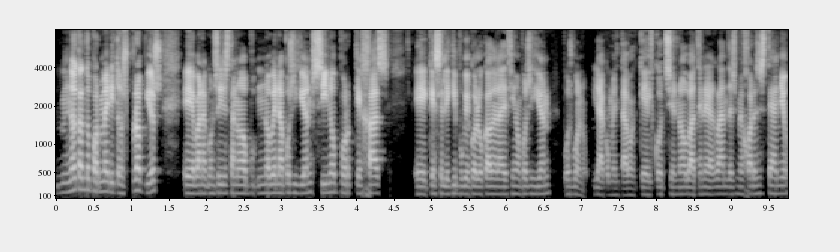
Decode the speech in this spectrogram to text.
no tanto por méritos propios eh, van a conseguir esta novena posición, sino porque Haas, eh, que es el equipo que he colocado en la décima posición, pues bueno, ya comentaban que el coche no va a tener grandes mejoras este año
